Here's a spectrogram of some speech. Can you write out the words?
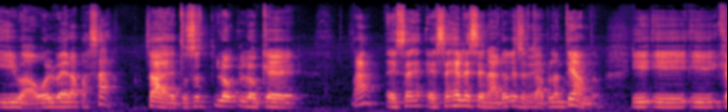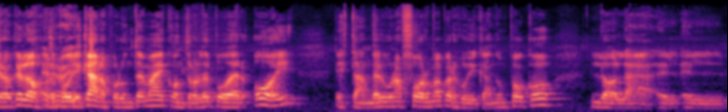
y va a volver a pasar. O sea, entonces lo, lo que... Ah, ese, ese es el escenario que se Sí. está planteando. Y, y- y creo que los rollo- republicanos, por un tema de control de poder hoy, están de alguna forma perjudicando un poco lo- la, el- el,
